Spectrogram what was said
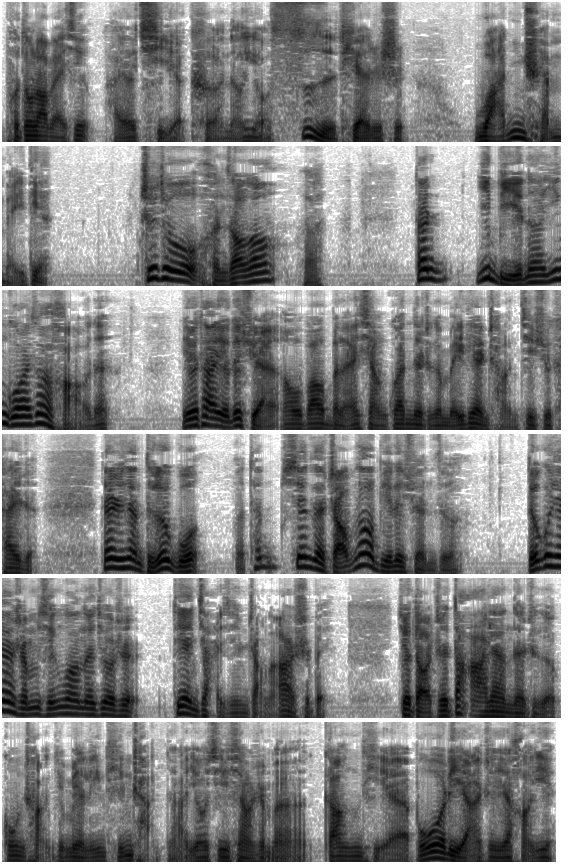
普通老百姓还有企业可能有四天是完全没电。这就很糟糕啊！但一比呢，英国还算好的，因为他有的选啊，我把我本来想关的这个煤电厂继续开着。但是像德国啊，他现在找不到别的选择。德国现在什么情况呢？就是电价已经涨了二十倍，就导致大量的这个工厂就面临停产啊，尤其像什么钢铁、玻璃啊这些行业。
